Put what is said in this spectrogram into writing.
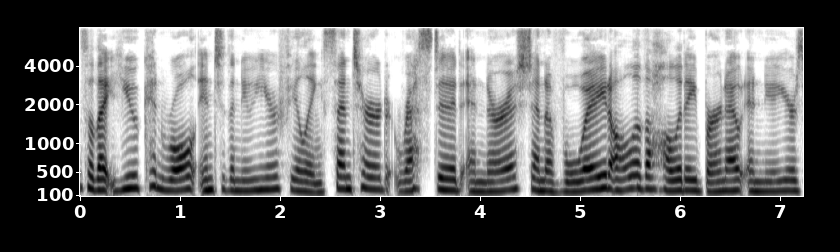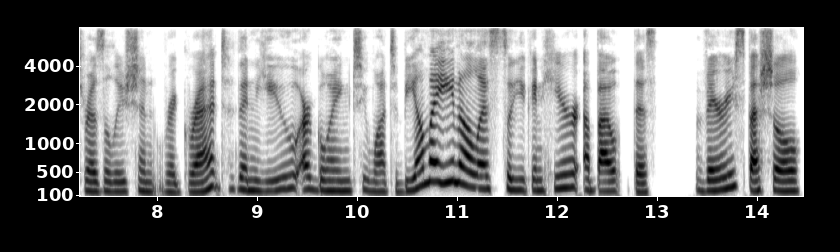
so that you can roll into the new year feeling centered, rested, and nourished and avoid all of the holiday burnout and New Year's resolution regret, then you are going to want to be on my email list so you can hear about this very special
